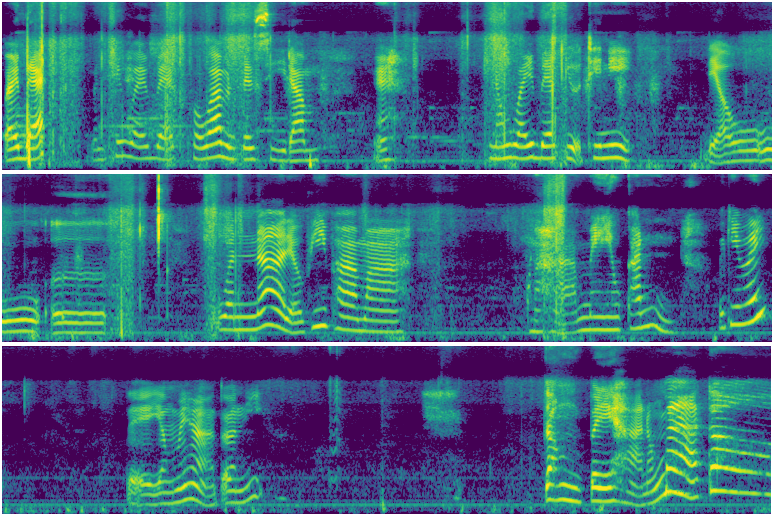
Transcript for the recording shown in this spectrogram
ไวแบ็กมันชื่อไวแบ็กเพราะว่ามันเป็นสีดำนะน้องไวแบ็กอยู่ที่นี่ เดี๋ยวเออวันหน้าเดี๋ยวพี่พามา มาหาแมวกันโอเคไหมแต่ยังไม่หาตอนนี้ต้องไปหาน้องหมาก่อน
